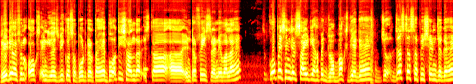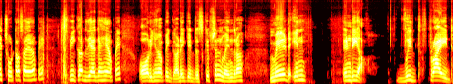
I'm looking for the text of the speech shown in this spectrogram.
radio FM aux and USB को सपोर्ट करता है। बहुत ही शानदार इसका इंटरफेस रहने वाला है। को पैसेंजर साइड यहाँ पे ग्लोब बॉक्स दिया गया है, जो जस्ट अ सफिशियंट जगह है, छोटा सा यहाँ पे स्पीकर दिया गया है यहाँ पे, और यहाँ पे गाड़ी के description Mahindra made in India with pride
